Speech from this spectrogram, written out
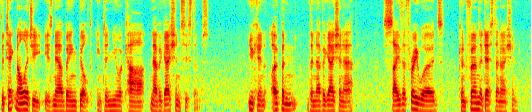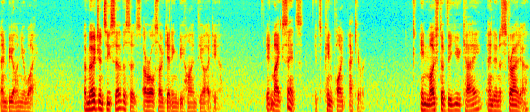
The technology is now being built into newer car navigation systems. You can open the navigation app, say the three words, confirm the destination, and be on your way. Emergency services are also getting behind the idea. It makes sense, it's pinpoint accurate. In most of the UK and in Australia,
